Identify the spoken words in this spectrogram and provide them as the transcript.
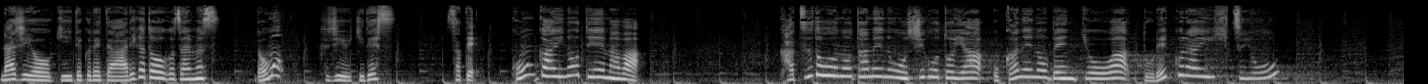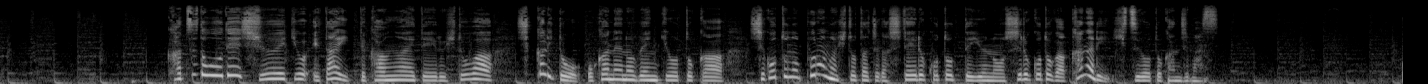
ラジオを聴いてくれてありがとうございます。どうも、藤幸です。さて、今回のテーマは、活動のためのお仕事やお金の勉強はどれくらい必要？活動で収益を得たいって考えている人はしっかりとお金の勉強とか仕事のプロの人たちがしていることっていうのを知ることがかなり必要と感じます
